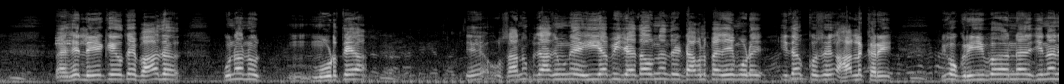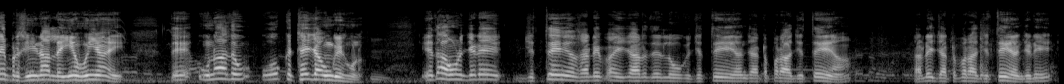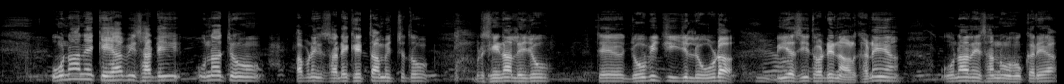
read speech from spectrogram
ਪੈਸੇ ਲੈ ਕੇ ਉਹਦੇ ਬਾਅਦ ਉਹਨਾਂ ਨੂੰ ਮ- ਤਿਆ ਆ ਤੇ ਉਹ ਸਾਨੂੰ ਪ੍ਰਸ਼ਾਸਨ ਨੂੰ ਇਹੀ ਆ ਵੀ ਜਾਂ ਤਾਂ ਉਹਨਾਂ ਦੇ ਡਬਲ ਪੈਸੇ ਮੋੜੇ, ਇਹਦਾ ਕੁਝ ਹੱਲ ਕਰੇ। ਵੀ ਉਹ ਗਰੀਬ ਨੇ ਜਿਨ੍ਹਾਂ ਨੇ ਬਰਸੀਨਾਂ ਲਈਆਂ ਹੋਈਆਂ ਏ ਤੇ ਉਹਨਾਂ ਤੋਂ ਉਹ ਕਿੱਥੇ ਜਾਉਂਗੇ ਹੁਣ? ਇਹ ਤਾਂ ਹੁਣ ਜਿਹੜੇ ਜਿੱਤੇ ਆ ਸਾਡੇ ਭਾਈਚਾਰੇ ਦੇ ਲੋਕ ਜਿੱਤੇ ਆ, ਜੱਟ ਭਰਾ ਜਿੱਤੇ ਆ, ਸਾਡੇ ਜੱਟ ਭਰਾ ਜਿੱਤੇ ਆ ਜਿਹੜੇ, ਉਹਨਾਂ ਨੇ ਕਿਹਾ ਵੀ ਸਾਡੀ ਉਹਨਾਂ ਚੋਂ, ਆਪਣੇ ਸਾਡੇ ਖੇਤਾਂ ਵਿੱਚ ਤੋਂ ਬਰਸੀਨਾਂ ਲੈ ਜਾਓ। ਤੇ ਜੋ ਵੀ ਚੀਜ਼ ਲੋੜ ਆ ਵੀ ਅਸੀਂ ਤੁਹਾਡੇ ਨਾਲ ਖੜੇ ਆ ਉਹਨਾਂ ਨੇ ਸਾਨੂੰ ਉਹ ਕਰਿਆ।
